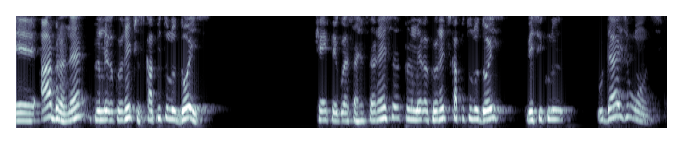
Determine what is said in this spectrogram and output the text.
É, abra, né? 1 Coríntios, capítulo 2. Quem pegou essa referência? 1 Coríntios, capítulo 2, versículo o 10 e o 11.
